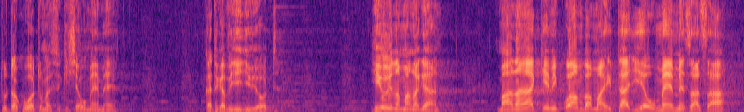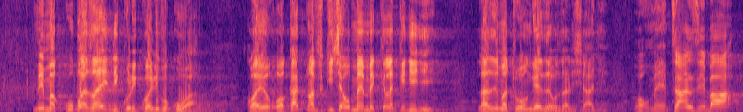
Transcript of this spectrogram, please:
tutakuwa tumefikisha umeme katika vijiji vyote. Hiyo ina maana gani? Maana yake ni kwamba mahitaji ya umeme sasa ni makubwa zaidi kuliko ilivyokuwa. Kwa hiyo wakati tunafikisha umeme kila kijiji, lazima tuongeze uzalishaji wa umeme. Zanzibar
